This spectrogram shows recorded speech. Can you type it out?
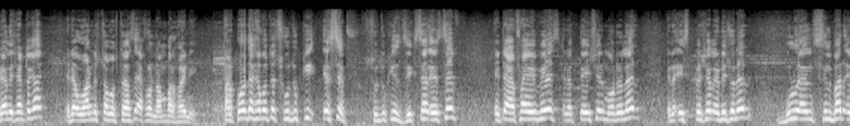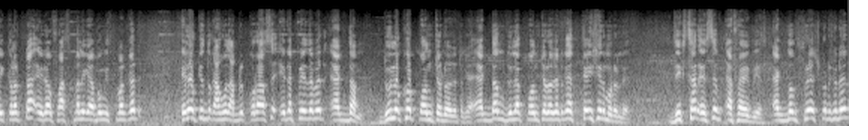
বিয়াল্লিশ হাজার টাকা এটা ওয়ান টেস্ট অবস্থা আছে, এখন নাম্বার হয়নি। তারপরে দেখা যাচ্ছে Suzuki SF Suzuki Gixxer SF এটা এফআই এবিএস এটা তেইশের মডেলের এটা স্পেশাল এডিশনের ব্লু অ্যান্ড সিলভার এই কালারটা এটা ফার্স্ট মালিক এবং স্মার্ট এটাও কিন্তু কাগজ আপডেট করা আছে, এটা পেয়ে যাবেন একদম দুই লক্ষ পঞ্চান্ন হাজার টাকা, একদম দুই লাখ পঞ্চান্ন হাজার টাকা তেইশের মডেলের জিক্সার এস এফ এফআইবিএস একদম ফ্রেশ কন্ডিশনের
